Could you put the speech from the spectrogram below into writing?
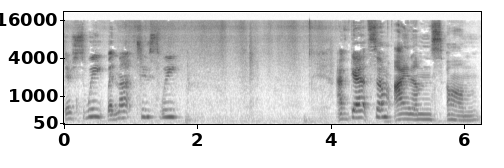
They're sweet, but not too sweet. I've got some items, um,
